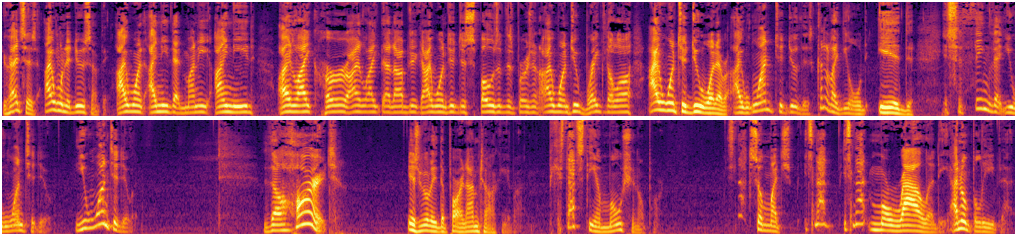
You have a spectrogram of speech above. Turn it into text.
Your head says, I want to do something. I want I need that money. I need I like her. I like that object. I want to dispose of this person. I want to break the law. I want to do whatever. I want to do this. Kind of like the old id. It's the thing that you want to do. You want to do it. The heart is really the part I'm talking about because that's the emotional part. It's not so much it's not it's not morality. I don't believe that.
